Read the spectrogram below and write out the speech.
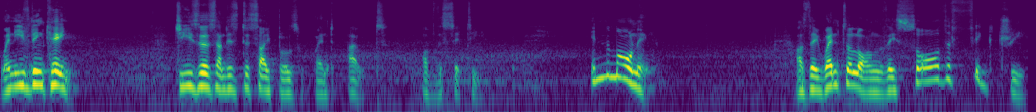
When evening came, Jesus and his disciples went out of the city. In the morning, as they went along, they saw the fig tree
